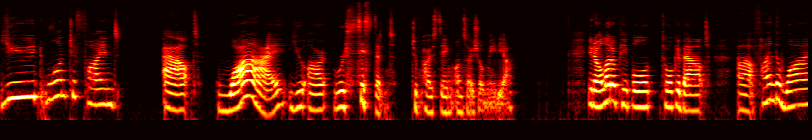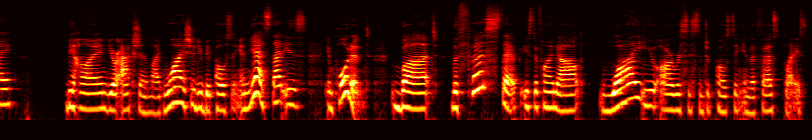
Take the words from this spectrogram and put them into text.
you'd want to find out why you are resistant to posting on social media. You know, a lot of people talk about uh, find the why behind your action, like why should you be posting? And yes, that is important, but the first step is to find out why you are resistant to posting in the first place.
